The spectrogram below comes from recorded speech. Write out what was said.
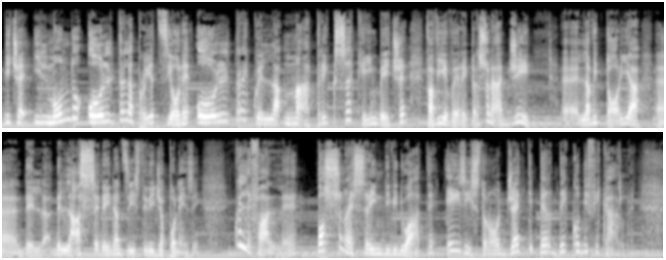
dice il mondo oltre la proiezione, oltre quella Matrix che invece fa vivere i personaggi eh, la vittoria eh, del, dell'asse dei nazisti dei giapponesi. Quelle falle possono essere individuate e esistono oggetti per decodificarle.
